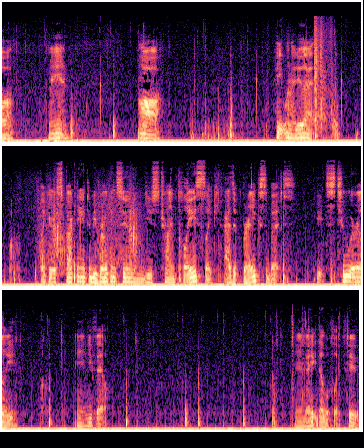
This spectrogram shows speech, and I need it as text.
Oh, man. Aw. Hate when I do that. Like you're expecting it to be broken soon and you just try and place like as it breaks, but it's too early and you fail. And I hate double click too.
